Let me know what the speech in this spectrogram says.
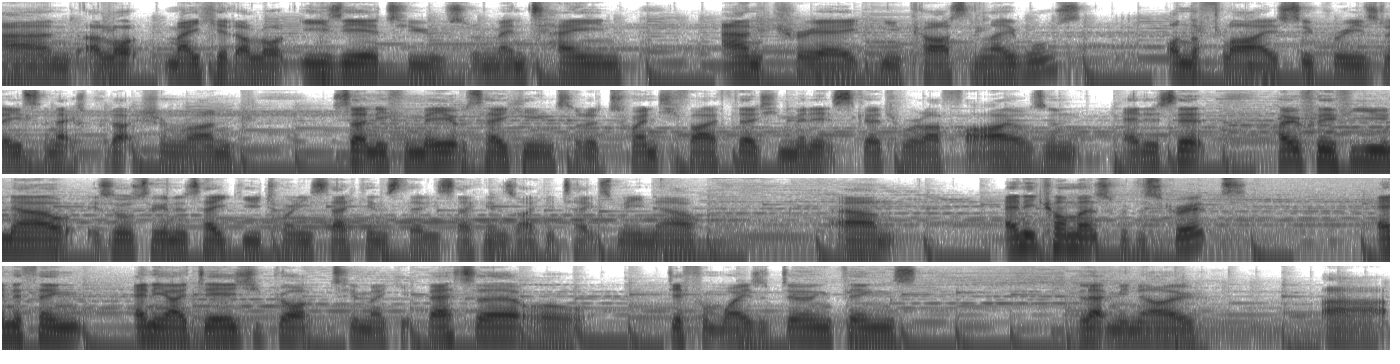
and a lot make it a lot easier to sort of maintain and create new carton labels on the fly super easily. So next production run, certainly for me, it was taking sort of 25, 30 minutes to go through all our files and edit it. Hopefully for you now, it's also going to take you 20 seconds, 30 seconds like it takes me now. Um, any comments with the script? Anything, any ideas you've got to make it better or different ways of doing things, let me know. Uh,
